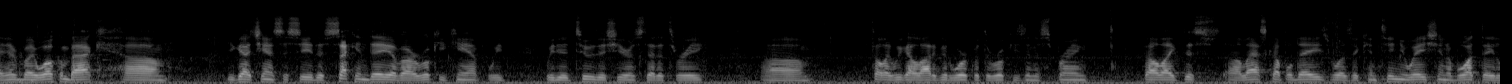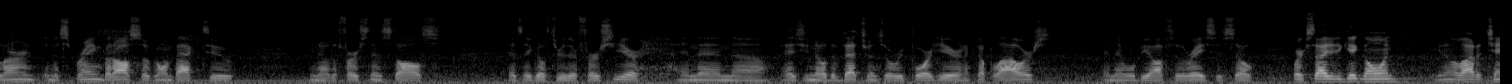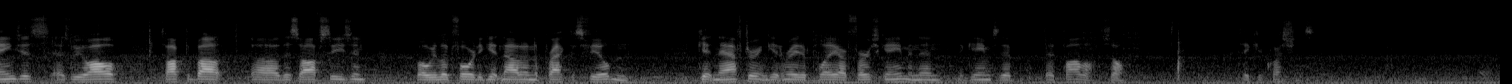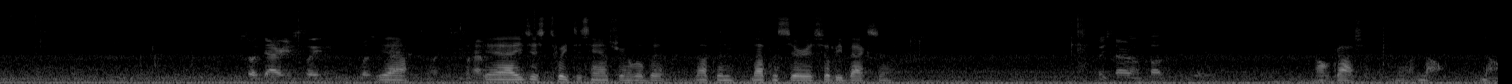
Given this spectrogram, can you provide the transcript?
right, everybody, welcome back. Um, you got a chance to see the second day of our rookie camp. We we did two this year instead of three. Um, felt like we got a lot of good work with the rookies in the spring. Felt like this uh, last couple days was a continuation of what they learned in the spring, but also going back to, you know, the first installs as they go through their first year. And then, uh, as you know, the veterans will report here in a couple hours, and then we'll be off to the races. So we're excited to get going. You know, a lot of changes as we all talked about uh, this off season, but we look forward to getting out on the practice field and getting after it and getting ready to play our first game and then the games that, that follow. So take your questions. So Darius Slayton was Yeah. Yeah, he just tweaked his hamstring a little bit. Nothing, nothing serious. He'll be back soon. We start on pup. Oh gosh, no, no, no.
